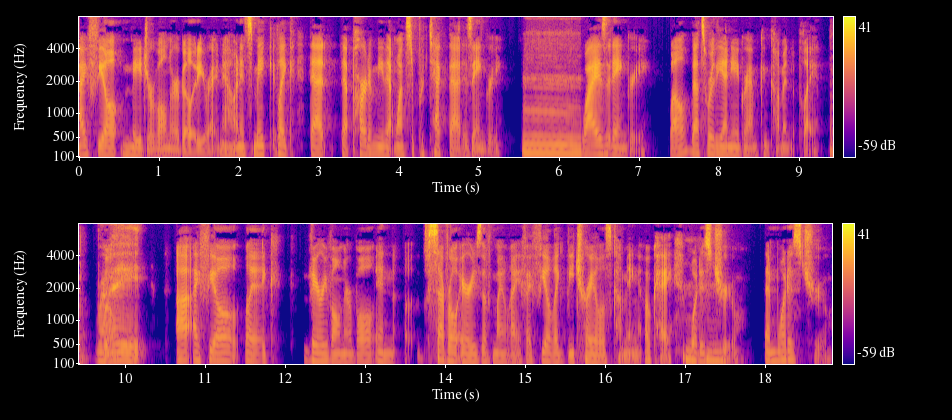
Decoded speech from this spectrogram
I feel major vulnerability right now. And it's make like that, that part of me that wants to protect that is angry. Mm. Why is it angry? Well, that's where the Enneagram can come into play. Right. Uh, I feel like very vulnerable in uh, several areas of my life. I feel like betrayal is coming. Okay. What is Mhm. true? Then what is true?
